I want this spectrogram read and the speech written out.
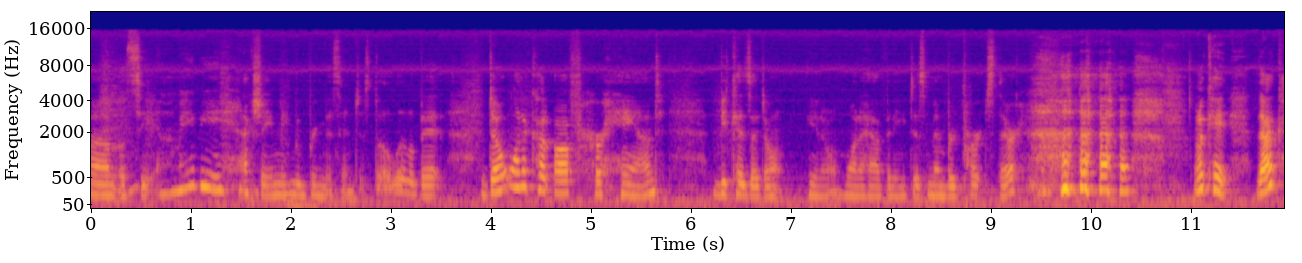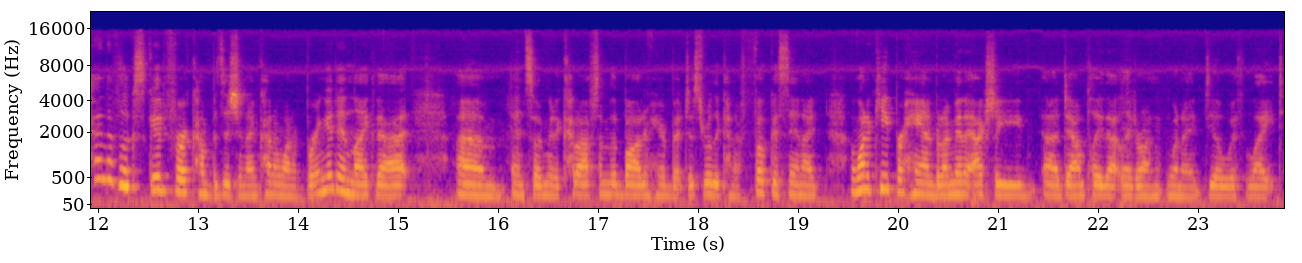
Um, let's see, and maybe, actually, maybe bring this in just a little bit. Don't want to cut off her hand because I don't you know, want to have any dismembered parts there. okay, that kind of looks good for a composition. I kind of want to bring it in like that. Um, and so I'm going to cut off some of the bottom here, but just really kind of focus in. I, I want to keep her hand, but I'm going to actually uh, downplay that later on when I deal with light.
